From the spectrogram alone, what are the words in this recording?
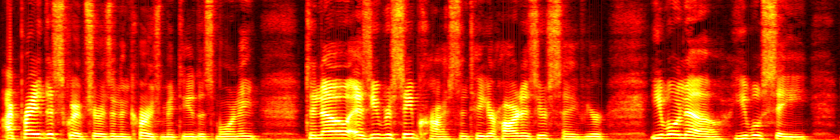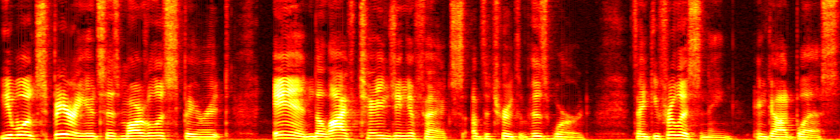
I pray this scripture is an encouragement to you this morning to know as you receive Christ into your heart as your Savior, you will know, you will see, you will experience His marvelous Spirit and the life changing effects of the truth of His Word. Thank you for listening, and God bless.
